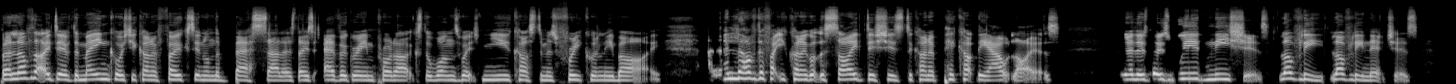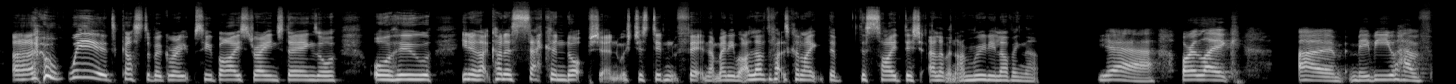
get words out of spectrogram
But I love that idea of the main course, you kind of focus in on the best sellers, those evergreen products, the ones which new customers frequently buy. And I love the fact you kind of got the side dishes to kind of pick up the outliers you know, there's those weird niches, lovely, lovely niches, uh, weird customer groups who buy strange things or or who, you know, that kind of second option, which just didn't fit in that many. But I love the fact it's kind of like the the side dish element. I'm really loving that. Yeah. Or like um maybe you have,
